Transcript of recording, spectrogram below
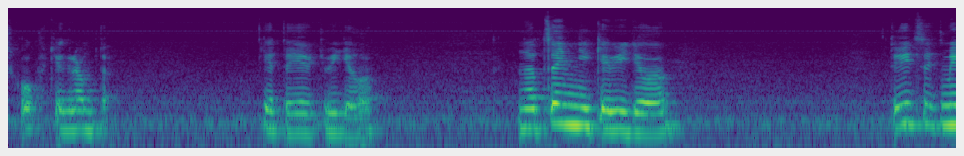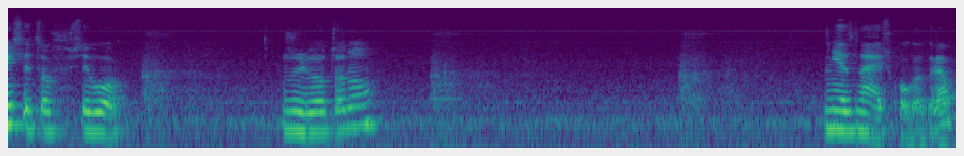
Сколько в тебе грамм-то? Где-то я ведь видела. На ценнике видела. 30 месяцев всего живет оно. Не знаю, сколько грамм.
